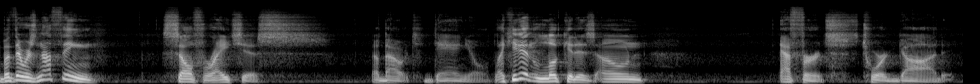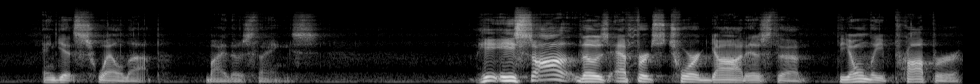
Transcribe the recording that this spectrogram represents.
But there was nothing self righteous about Daniel. Like he didn't look at his own efforts toward God and get swelled up by those things. He, he saw those efforts toward God as the, the only proper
